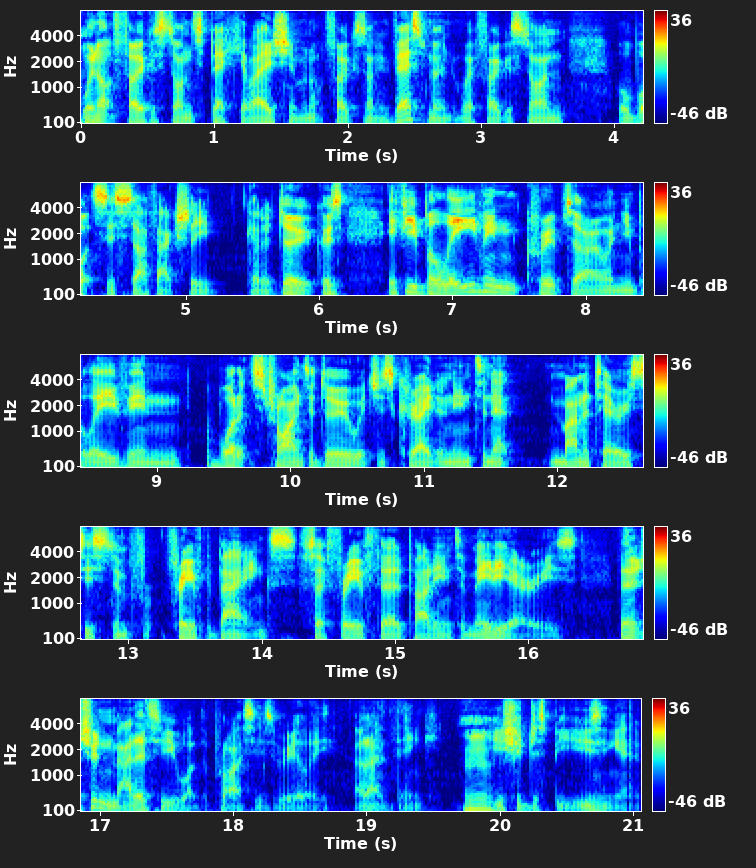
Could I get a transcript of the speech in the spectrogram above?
we're not focused on speculation we're not focused on investment we're focused on well what's this stuff actually got to do? Because if you believe in crypto and you believe in what it's trying to do which is create an internet monetary system free of the banks so free of third party intermediaries then it shouldn't matter to you what the price is really i don't think. You should just be using it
